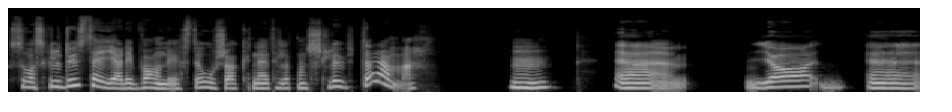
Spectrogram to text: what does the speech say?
Så vad skulle du säga är de vanligaste orsakerna till att man slutar amma? Mm. Eh, ja, eh,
